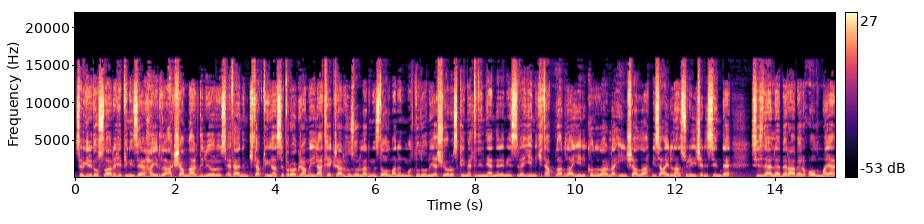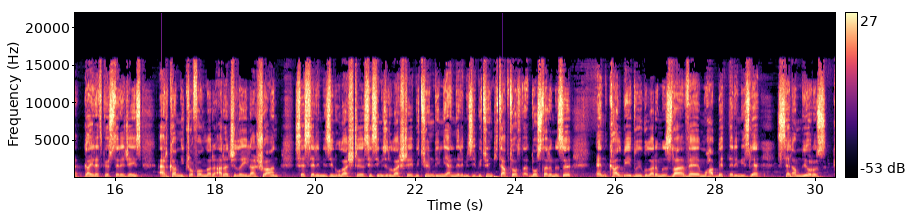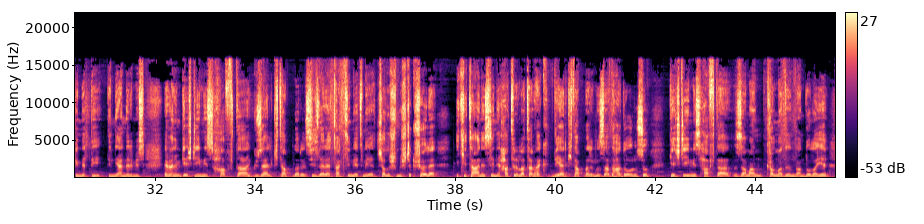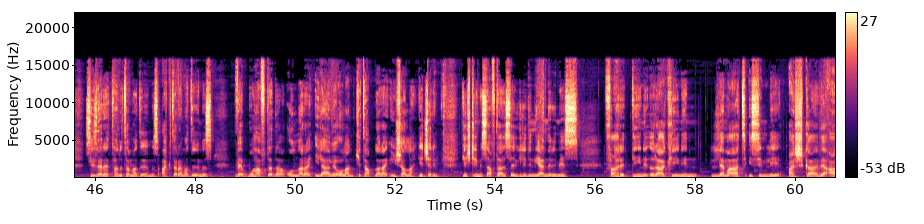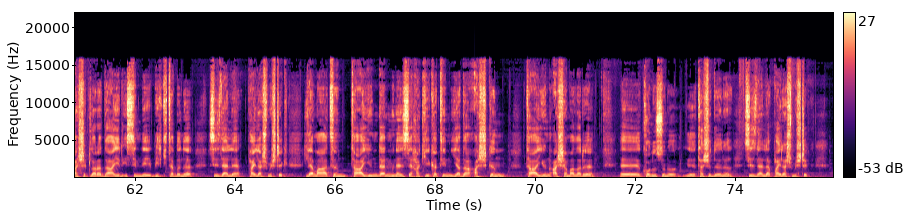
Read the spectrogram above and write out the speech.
Sevgili dostlar hepinize hayırlı akşamlar diliyoruz. Efendim Kitap Dünyası programıyla tekrar huzurlarınızda olmanın mutluluğunu yaşıyoruz kıymetli dinleyenlerimiz ve yeni kitaplarla, yeni konularla inşallah bize ayrılan süre içerisinde sizlerle beraber olmaya gayret göstereceğiz. Erkam mikrofonları aracılığıyla şu an seslerimizin ulaştığı, sesimizin ulaştığı bütün dinleyenlerimizi, bütün kitap dostlarımızı en kalbi duygularımızla ve muhabbetlerimizle selamlıyoruz kıymetli dinleyenlerimiz. Efendim geçtiğimiz hafta güzel kitapları sizlere takdim etmeye çalışmıştık. Şöyle iki tanesini hatırlatarak diğer kitaplarımıza daha doğrusu geçtiğimiz hafta zaman kalmadığından dolayı sizlere tanıtamadığımız, aktaramadığımız ve bu haftada onlara ilave olan kitaplara inşallah geçelim. Geçtiğimiz hafta sevgili dinleyenlerimiz Fahreddin Iraki'nin Lemaat isimli aşka ve aşıklara dair isimli bir kitabını sizlerle paylaşmıştık. Lemaatın tayinden münezzeh hakikatin ya da aşkın tayin aşamaları e, konusunu e, taşıdığını sizlerle paylaşmıştık.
